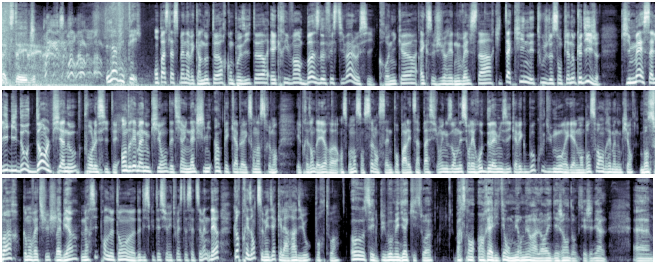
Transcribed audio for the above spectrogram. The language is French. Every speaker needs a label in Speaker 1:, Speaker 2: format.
Speaker 1: Backstage.
Speaker 2: L'invité.
Speaker 3: On passe la semaine avec un auteur, compositeur, écrivain, boss de festival aussi, chroniqueur, ex-juré de Nouvelle Star, qui taquine les touches de son piano, que dis-je? Qui met sa libido dans le piano, pour le citer. André Manoukian détient une alchimie impeccable avec son instrument. Il présente d'ailleurs euh, en ce moment son seul en scène pour parler de sa passion et nous emmener sur les routes de la musique avec beaucoup d'humour également. Bonsoir André Manoukian.
Speaker 4: Bonsoir.
Speaker 3: Comment vas-tu?
Speaker 4: Bah bien.
Speaker 3: Merci de prendre le temps euh, de discuter sur It West cette semaine. D'ailleurs, que représente ce média qu'est la radio pour toi?
Speaker 4: Oh, c'est le plus beau média qui soit. Parce qu'en en réalité, on murmure à l'oreille des gens, donc c'est génial. Euh,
